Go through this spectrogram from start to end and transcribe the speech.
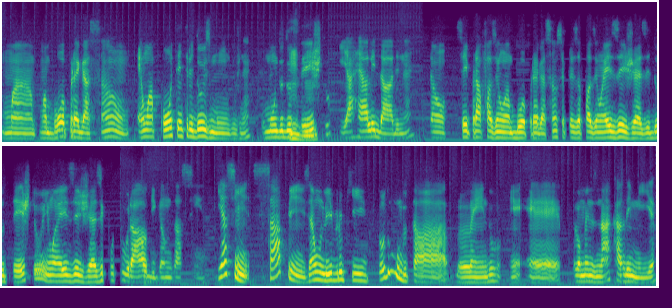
uma, uma boa pregação é uma ponte entre dois mundos, né? O mundo do uhum. texto e a realidade, né? Então, sei para fazer uma boa pregação, você precisa fazer uma exegese do texto e uma exegese cultural, digamos assim. E assim, Sapiens é um livro que todo mundo está lendo, é, é, pelo menos na academia,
